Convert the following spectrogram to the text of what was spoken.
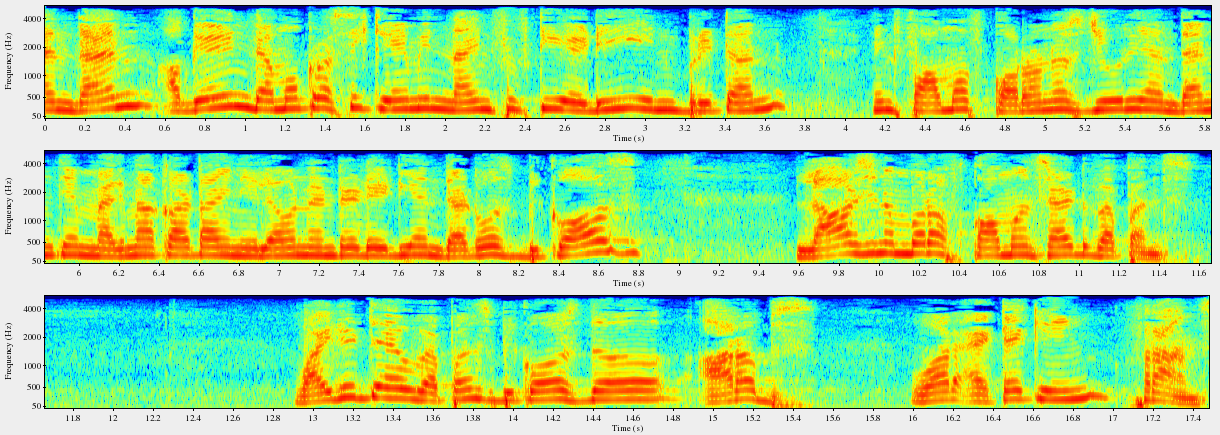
And then again democracy came in 950 AD in Britain in form of coroner's jury and then came Magna Carta in 1100 AD and that was because large number of commons had weapons. Why did they have weapons? Because the Arabs were attacking France.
